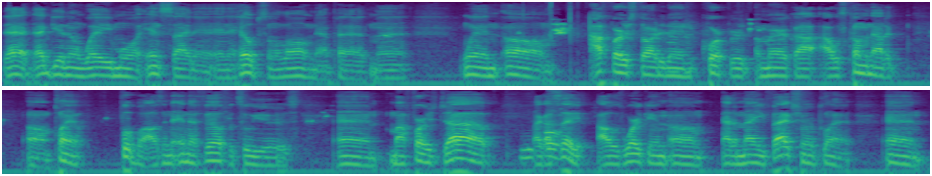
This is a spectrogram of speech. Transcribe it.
that that get them way more insight and, and it helps them along that path, man. When um, I first started in corporate America, I, I was coming out of um, playing football. I was in the NFL for two years, and my first job, like I say, I was working um, at a manufacturing plant, and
